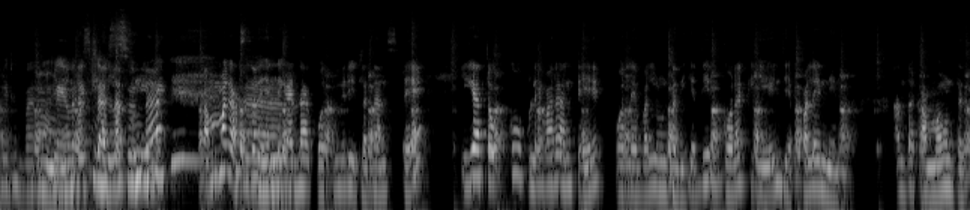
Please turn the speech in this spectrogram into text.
వస్తుందా? ఆ. ఎల్లిగడ్డ కొత్తిమీర ఇట్లా దంచితే ఇక తొక్కు ఫ్లేవర్ అంటే ఓ లెవెల్ ఉంటుంది. ఇక దీని కొరకు ఏం చెప్పలేను నేను. అంత కమ్మ ఉంటుంది.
